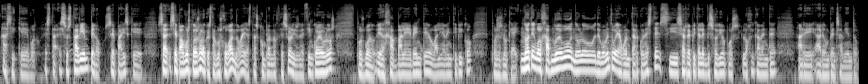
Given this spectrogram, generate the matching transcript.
Así que bueno, está, eso está bien, pero sepáis que sepamos todos a lo que estamos jugando. Vaya, estás comprando accesorios de 5 euros, pues bueno, el hub vale 20 o valía 20 y pico, pues es lo que hay. No tengo el hub nuevo, no lo, de momento voy a aguantar con este. Si se repite el episodio, pues lógicamente haré, haré un pensamiento.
